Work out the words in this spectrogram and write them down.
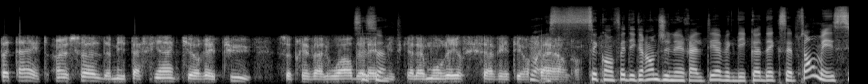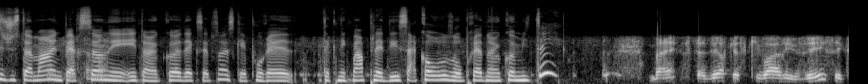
peut-être un seul de mes patients qui aurait pu se prévaloir de l'aide médicale à mourir si ça avait été offert. c'est qu'on fait des grandes généralités avec des cas d'exception, mais si justement une personne est un cas d'exception, est-ce qu'elle pourrait techniquement plaider sa cause auprès d'un comité? Ben, c'est-à-dire que ce qui va arriver, c'est que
